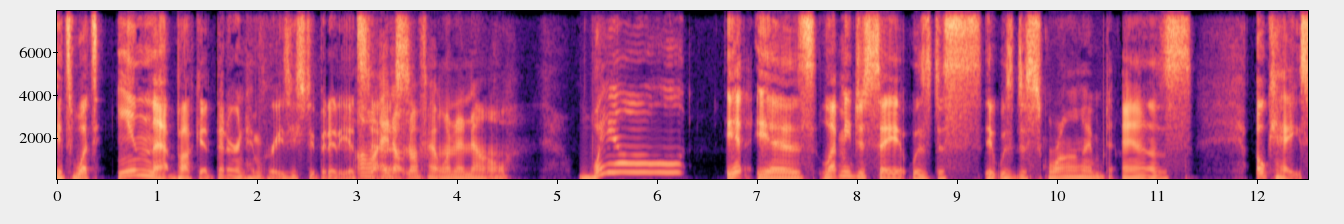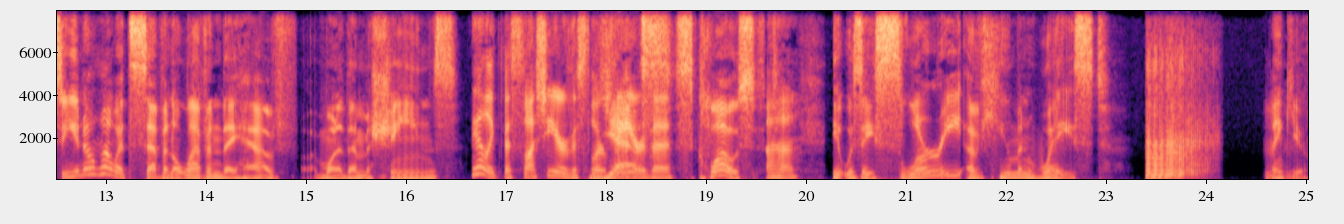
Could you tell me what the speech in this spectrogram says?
It's what's in that bucket that earned him crazy stupid idiot status. Oh. I don't know if I want to know. Well, it is. Let me just say it was dis, it was described as okay. So you know how at 7-Eleven they have one of them machines. Yeah, like the slushy or the slurpee yes, or the. close. Uh-huh. It was a slurry of human waste. Thank you.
